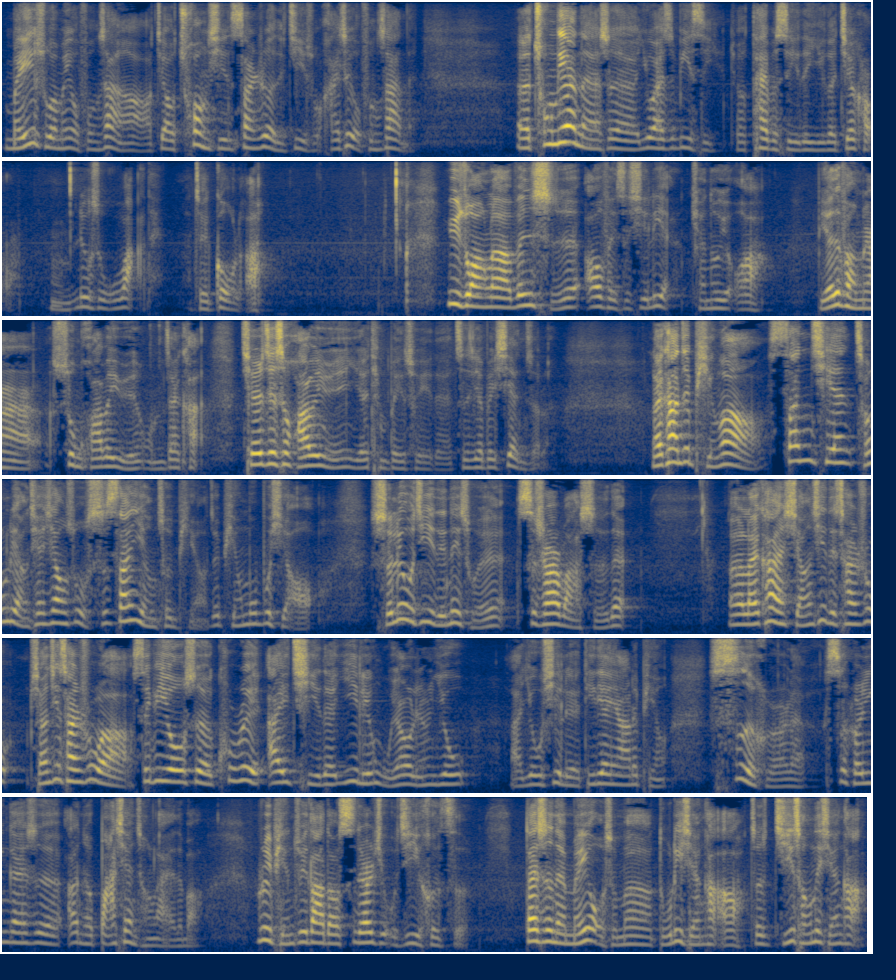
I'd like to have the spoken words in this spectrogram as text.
没说没有风扇啊，叫创新散热的技术，还是有风扇的。呃，充电呢是 USB-C，叫 Type-C 的一个接口，嗯，六十五瓦的，这够了啊。预装了 Win 十 Office 系列，全都有啊。别的方面送华为云，我们再看。其实这次华为云也挺悲催的，直接被限制了。来看这屏啊，三千乘两千像素，十三英寸屏，这屏幕不小，十六 G 的内存，四十二瓦时的。呃，来看详细的参数。详细参数啊，CPU 是酷睿 i7 的 10510U 啊，U 系列低电压的屏，四核的，四核应该是按照八线程来的吧。睿频最大到 4.9G 赫兹，但是呢，没有什么独立显卡啊，这是集成的显卡。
